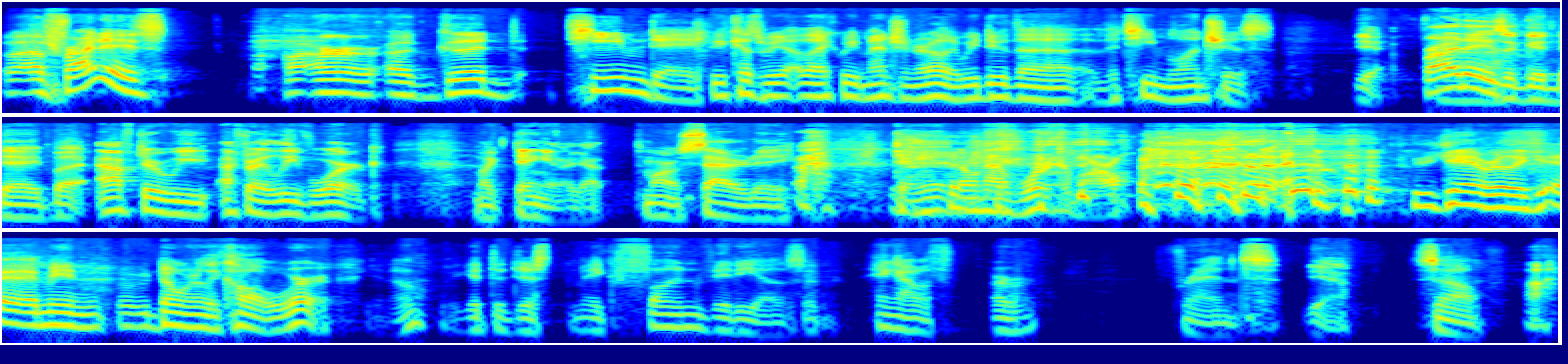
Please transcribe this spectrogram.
Uh, Fridays are a good team day because we, like we mentioned earlier, we do the the team lunches. yeah, Friday is a good day, but after we after I leave work, I'm like, dang it, I got tomorrow's Saturday. Dang it, don't have work tomorrow. You can't really, I mean, we don't really call it work. You know, we get to just make fun videos and hang out with our friends. Yeah. So, Ah.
